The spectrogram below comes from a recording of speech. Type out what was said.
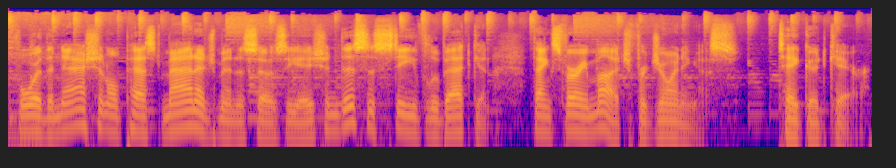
For the National Pest Management Association, this is Steve Lubetkin. Thanks very much for joining us. Take good care.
